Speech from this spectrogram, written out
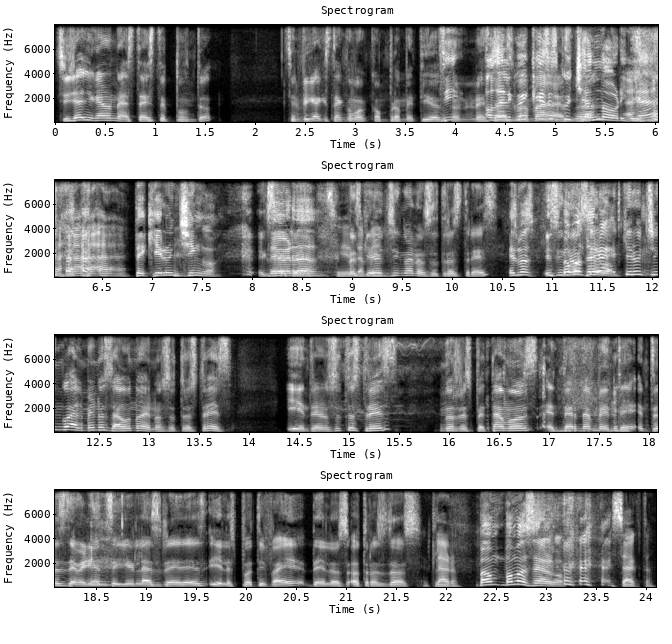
si ya llegaron hasta este punto, significa que están como comprometidos Sí, con o nuestras sea, el güey que está mamadas, ¿no? escuchando ahorita te quiere un chingo. De verdad. Sí, Nos quiere un chingo a nosotros tres. Es más, Y si vamos no, a hacer quiere, quiere un chingo al menos a uno de nosotros tres. Y entre nosotros tres nos respetamos eternamente. Entonces deberían seguir las redes y el Spotify de los otros dos. Claro, Vam- Vamos a hacer algo. exacto.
